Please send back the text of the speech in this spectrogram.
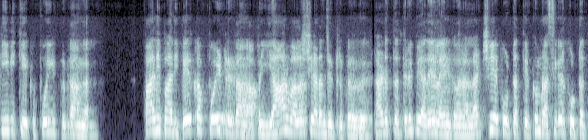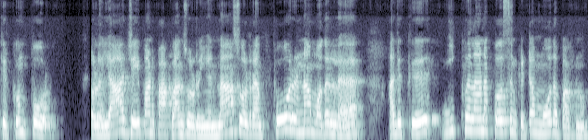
டிவி கேக்கு போயிட்டு இருக்காங்க பாதி பாதி பேருக்கா போயிட்டு இருக்காங்க அப்ப யார் வளர்ச்சி அடைஞ்சிட்டு இருக்கிறது அடுத்த திருப்பி அதே லைனுக்கு வர லட்சிய கூட்டத்திற்கும் ரசிகர் கூட்டத்திற்கும் போர். சொல்ல யார் ஜெயிப்பான்னு பாக்கலாம்னு சொல்றீங்க. நான் சொல்றேன் போர்னா முதல்ல அதுக்கு ஈக்குவலான பர்சன் கிட்ட மோத பாக்கணும்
